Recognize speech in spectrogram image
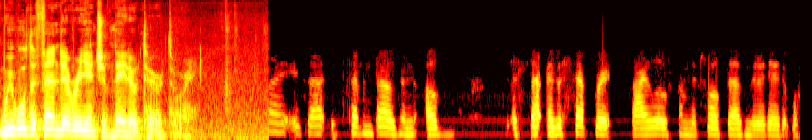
we will defend every inch of NATO territory. Is that 7,000 of, a as a separate silo from the 12,000 that are there that were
